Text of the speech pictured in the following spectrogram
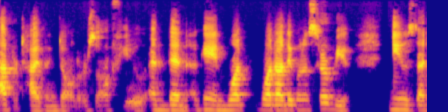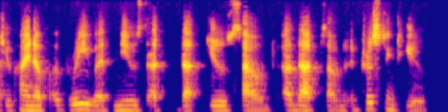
advertising dollars off you. And then again what what are they going to serve you? News that you kind of agree with news that that you sound uh, that sound interesting to you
